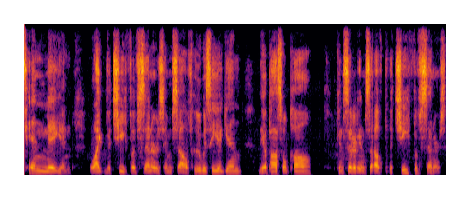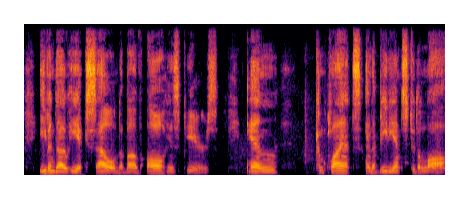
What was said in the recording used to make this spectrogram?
10 million, like the chief of sinners himself. Who was he again? The Apostle Paul considered himself the chief of sinners, even though he excelled above all his peers in compliance and obedience to the law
